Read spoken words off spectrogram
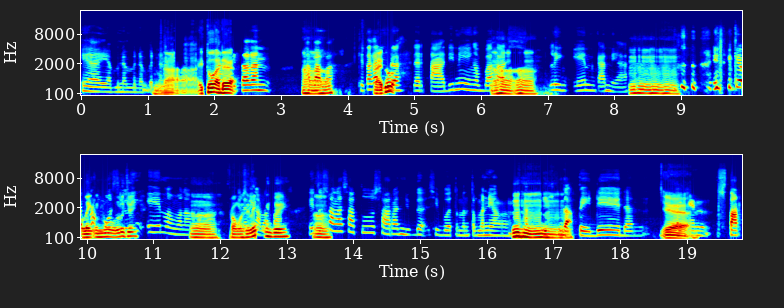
Iya, iya, benar-benar benar. Nah itu Nah, ada. kita kan apa-apa? Kita kan Nah, itu- udah dari tadi nih Aha, ngebahas aha. LinkedIn kan ya. Mhm, mhm. Ini kayak LinkedIn promosi mulu. LinkedIn lama-lama. Eh, promosi LinkedIn cuy. Itu Eh. salah satu saran juga sih buat teman-teman yang Mhm, mhm, nggak pede dan Ya. pengen start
